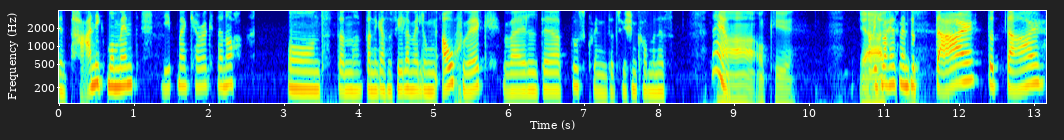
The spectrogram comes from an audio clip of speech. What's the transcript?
den Panikmoment, lebt mein Charakter noch? Und dann waren die ganzen Fehlermeldungen auch weg, weil der Bluescreen dazwischen gekommen ist. Naja. Ah, okay. Ja. Aber ich mache jetzt einen total, total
